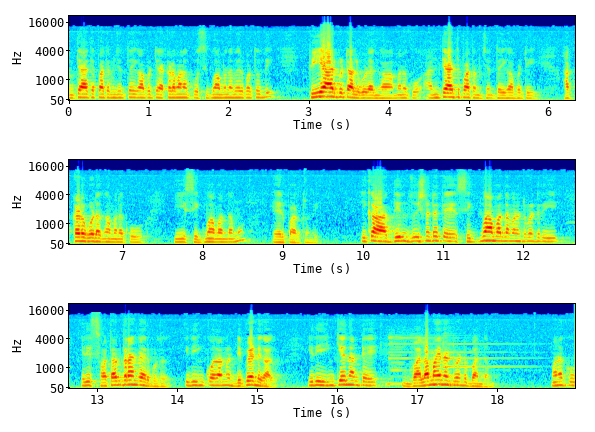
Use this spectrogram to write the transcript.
అంత్యాతిపాతం చెందుతాయి కాబట్టి అక్కడ మనకు సిగ్మా బంధం ఏర్పడుతుంది. పిఆర్బిటాలు కూడా మనకు అంత్యాతిపాతం చెందుతాయి కాబట్టి అక్కడ కూడా మనకు ఈ సిగ్మా బంధము ఏర్పడుతుంది. ఇక దీన్ని చూసినట్టయితే సిగ్మా బంధం అనేటువంటిది ఇది స్వతంత్రంగా ఏర్పడుతుంది. ఇది ఇంకో దాని డిపెండ్ కాదు. ఇది ఇంకేందంటే బలమైనటువంటి బంధం. మనకు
